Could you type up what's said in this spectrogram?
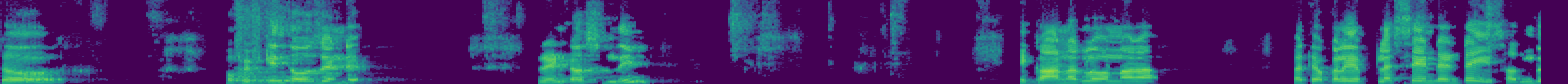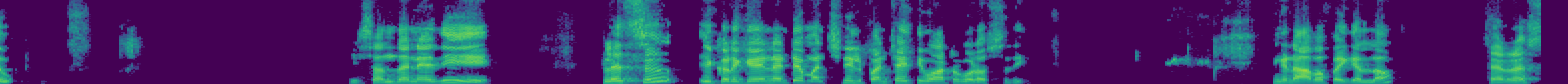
సో ఓ ఫిఫ్టీన్ థౌజండ్ రెంట్ వస్తుంది. ఈ కార్నర్లో ఉన్న ప్రతి ఒక్కరికి ప్లస్ ఏంటంటే ఈ సందు. ఈ సంద్ అనేది ప్లస్ ఇక్కడికి ఏంటంటే మంచినీళ్ళు పంచాయతీ వాటర్ కూడా వస్తుంది. ఇంకా డాబా పైకి వెళ్దాం టెర్రస్.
